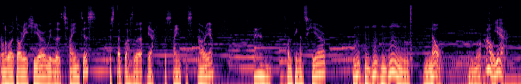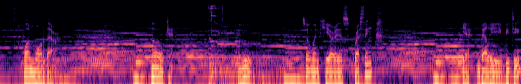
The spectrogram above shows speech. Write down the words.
A laboratory here with the scientists, because that was the, yeah, the scientist area. And something else here. Mm -mm -mm, mm, mm. no. No. Oh, yeah. One more there. Okay. Ooh. Someone here is resting. yeah, belly VT.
